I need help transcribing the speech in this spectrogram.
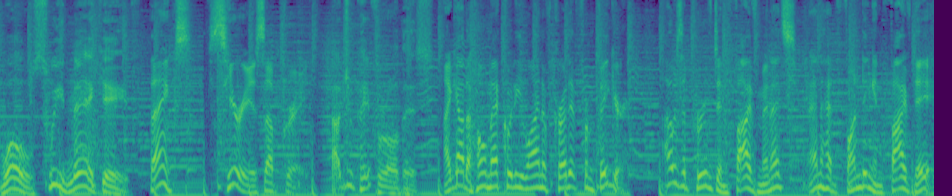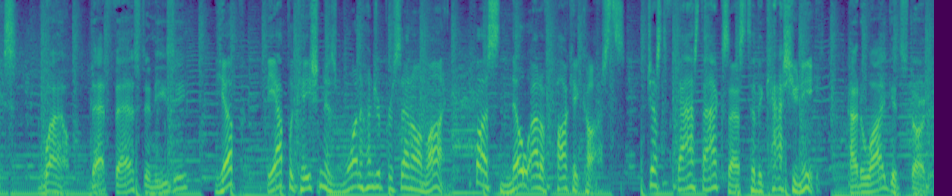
Whoa, sweet man cave. Thanks. Serious upgrade. How'd you pay for all this? I got a home equity line of credit from Figure. I was approved in five minutes and had funding in five days. Wow, that fast and easy? Yep. The application is 100% online, plus no out of pocket costs. Just fast access to the cash you need. How do I get started?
